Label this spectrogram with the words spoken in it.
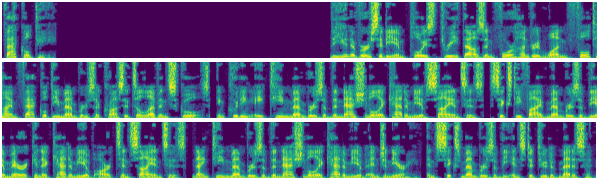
Faculty The university employs 3,401 full-time faculty members across its 11 schools, including 18 members of the National Academy of Sciences, 65 members of the American Academy of Arts and Sciences, 19 members of the National Academy of Engineering, and 6 members of the Institute of Medicine.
